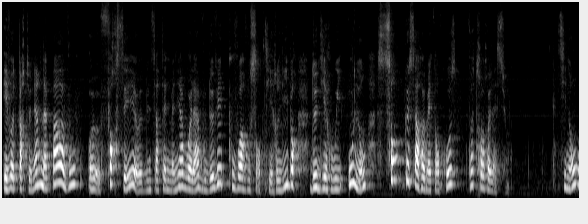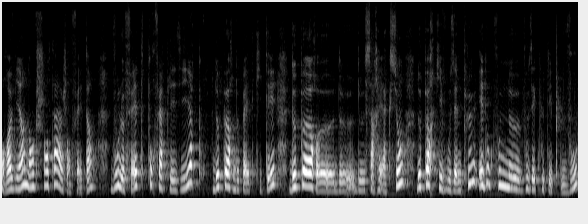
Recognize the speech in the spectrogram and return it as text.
et votre partenaire n'a pas à vous euh, forcer euh, d'une certaine manière. Voilà, vous devez pouvoir vous sentir libre de dire oui ou non sans que ça remette en cause votre relation. Sinon, on revient dans le chantage en fait. Hein. Vous le faites pour faire plaisir, de peur de ne pas être quitté, de peur euh, de, de, sa réaction, de peur qu'il ne vous aime plus, et donc vous ne vous écoutez plus vous,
